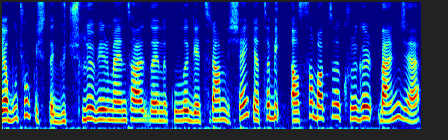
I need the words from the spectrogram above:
Ya bu çok işte güçlü bir mental dayanıklılığı getiren bir şey. Ya tabii aslına baktığında Kruger bence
